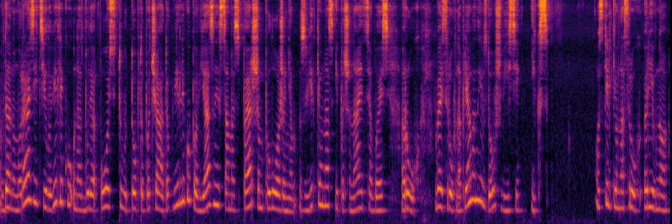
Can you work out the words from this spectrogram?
В даному разі тіло відліку у нас буде ось тут, тобто початок відліку пов'язаний саме з першим положенням, звідки у нас і починається весь рух. Весь рух напрямлений вздовж вісі Х. Оскільки у нас рух рівно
